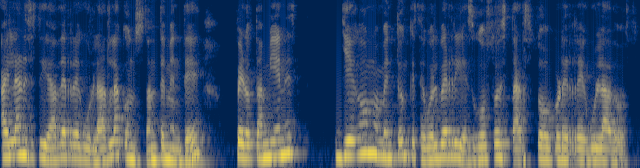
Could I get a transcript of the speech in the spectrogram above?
hay la necesidad de regularla constantemente, pero también es, llega un momento en que se vuelve riesgoso estar sobre regulados.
